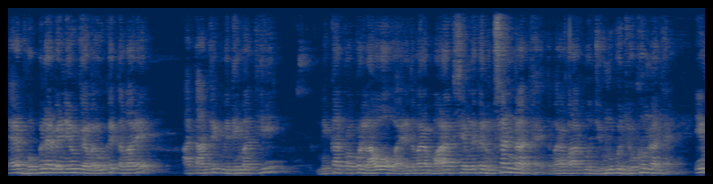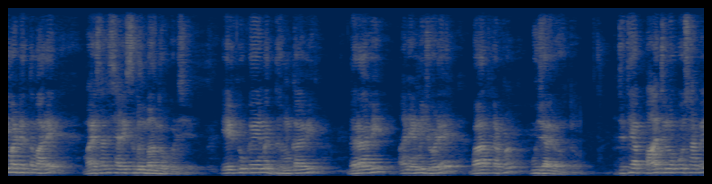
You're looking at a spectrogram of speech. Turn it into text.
ત્યારે ભોગ બનનાર બેનને એવું કહેવામાં આવ્યું કે તમારે આ તાંત્રિક વિધિમાંથી નિકાલ પ્રોપર લાવવો હોય અને તમારા બાળક છે એમને કંઈ નુકસાન ના થાય, તમારા બાળકનું જીવનું કોઈ જોખમ ના થાય, એ માટે તમારે મારી સાથે શારીરિક સંબંધ બાંધવો પડશે. એટલું કંઈ એમને ધમકાવી, ડરાવી અને એમની જોડે બળાત્કાર પણ ગુજાર્યો હતો. જેથી આ પાંચ લોકો સામે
